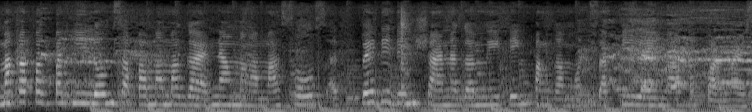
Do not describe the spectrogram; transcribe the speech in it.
makapagpahilom sa pamamaga ng mga muscles at pwede din siya na gamiting panggamot sa pilay mga ka-farmers.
